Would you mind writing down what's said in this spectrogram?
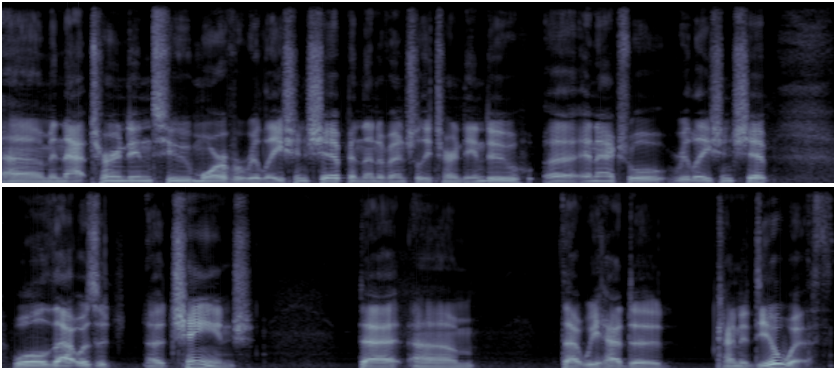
um, and that turned into more of a relationship, and then eventually turned into uh, an actual relationship. Well, that was a, a change that um, that we had to kind of deal with,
